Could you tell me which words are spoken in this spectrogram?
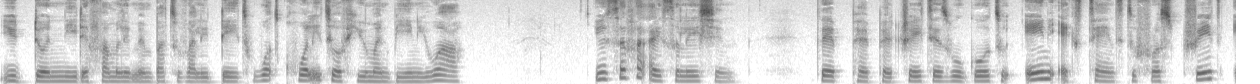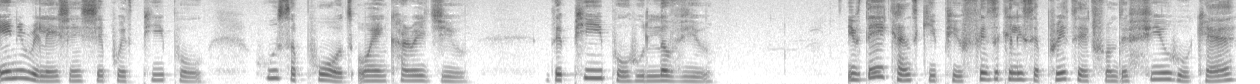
You don't need a family member to validate what quality of human being you are. You suffer isolation. The perpetrators will go to any extent to frustrate any relationship with people who support or encourage you, the people who love you. If they can't keep you physically separated from the few who care,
